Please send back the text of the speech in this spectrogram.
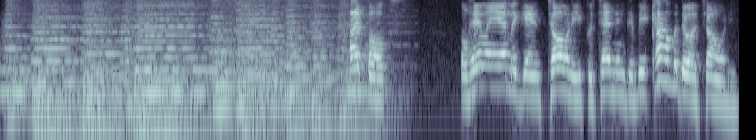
Hi, folks. Well, here I am again, Tony, pretending to be Commodore Tony.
